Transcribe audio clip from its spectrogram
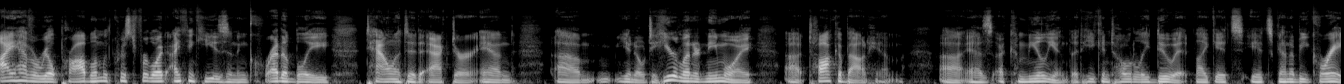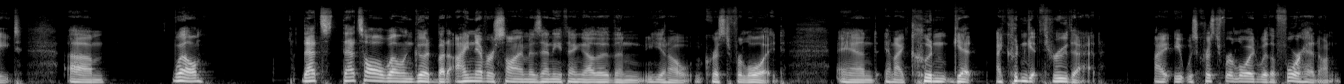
I have a real problem with Christopher Lloyd. I think he is an incredibly talented actor, and um, you know, to hear Leonard Nimoy uh, talk about him uh, as a chameleon, that he can totally do it, like it's it's going to be great. Um, well, that's that's all well and good, but I never saw him as anything other than you know Christopher Lloyd, and and I couldn't get I couldn't get through that. I, it was Christopher Lloyd with a forehead on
